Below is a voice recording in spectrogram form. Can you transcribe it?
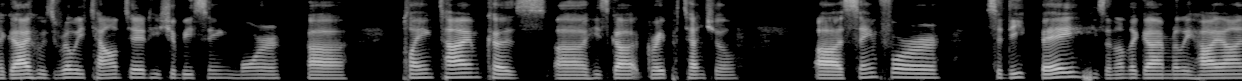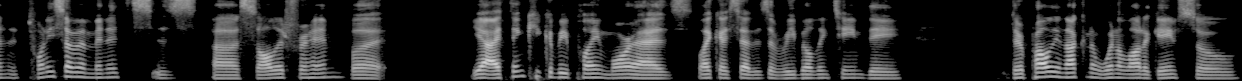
a guy who's really talented. He should be seeing more uh, playing time because uh, he's got great potential. Uh, same for Saddiq Bey. He's another guy I'm really high on. 27 minutes is uh, solid for him, but yeah, I think he could be playing more as, like I said, it's a rebuilding team. They they're probably not going to win a lot of games, so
